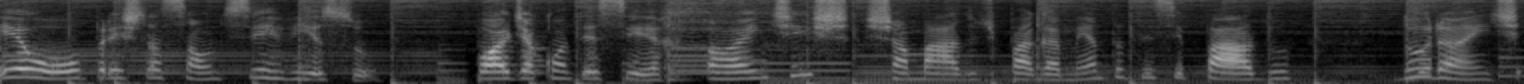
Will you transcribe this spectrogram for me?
e ou prestação de serviço, pode acontecer antes, chamado de pagamento antecipado, durante,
